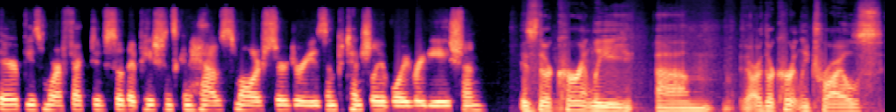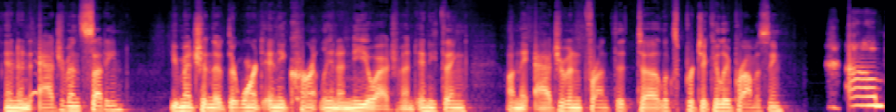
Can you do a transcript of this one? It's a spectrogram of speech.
therapies more effective so that patients can have smaller surgeries and potentially avoid radiation. Is there currently um, are there currently trials in an adjuvant setting? You mentioned that there weren't any currently in a neoadjuvant. Anything on the adjuvant front that uh, looks particularly promising? Um,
